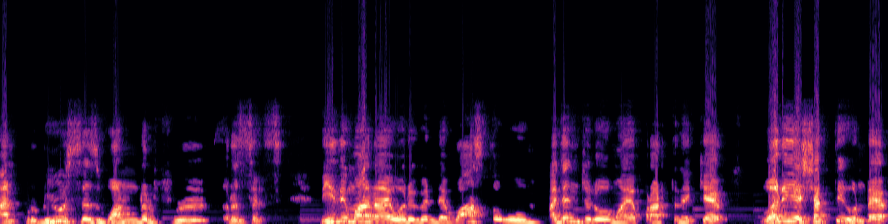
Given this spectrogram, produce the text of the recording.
and produces wonderful results നീതിമാനായ ഒരുവന്റെ വാസ്തവവും അജഞ്ചലവുമായ പ്രാർത്ഥനയ്ക്ക് വലിയ ശക്തിയുണ്ട്.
